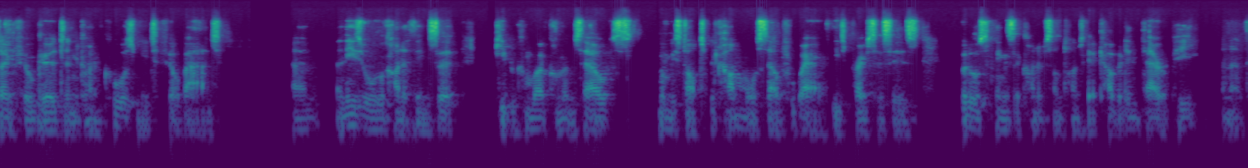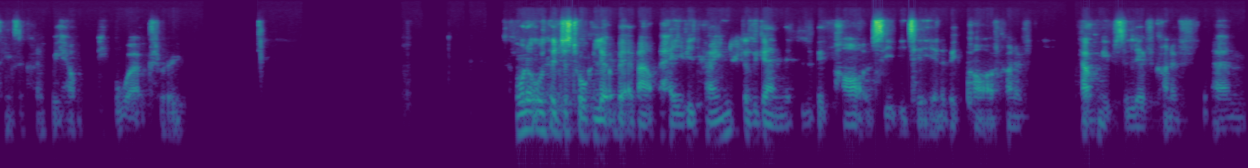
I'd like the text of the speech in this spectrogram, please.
don't feel good and kind of cause me to feel bad. Um, and these are all the kind of things that people can work on themselves when we start to become more self-aware of these processes, but also things that kind of sometimes get covered in therapy and then things that kind of we help people work through. I want to also just talk a little bit about behavior change because again, this is a big part of CBT and a big part of kind of helping people to live kind of um,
